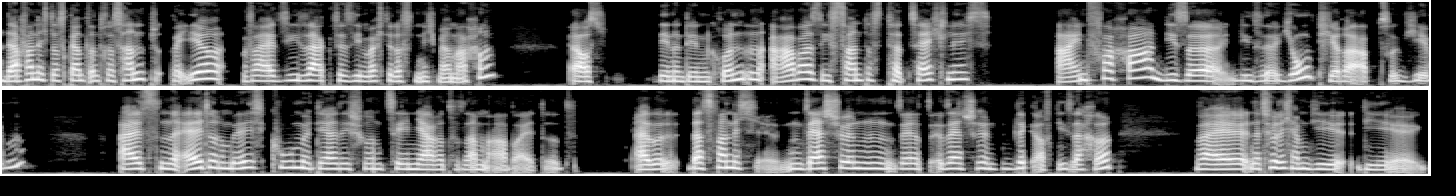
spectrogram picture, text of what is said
da fand ich das ganz interessant bei ihr, weil sie sagte, sie möchte das nicht mehr machen, aus den und den Gründen, aber sie fand es tatsächlich einfacher, diese, diese Jungtiere abzugeben, als eine ältere Milchkuh, mit der sie schon zehn Jahre zusammenarbeitet. Also das fand ich einen sehr schönen, sehr, sehr schönen Blick auf die Sache, weil natürlich haben die, die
